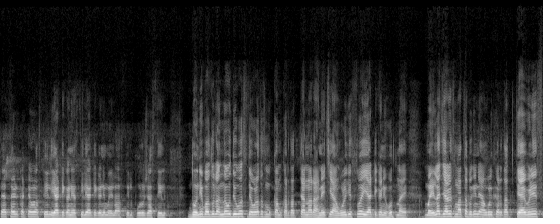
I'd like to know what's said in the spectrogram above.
त्या साईड कट्ट्यावर असतील या ठिकाणी असतील या ठिकाणी महिला असतील पुरुष असतील दोन्ही बाजूला नऊ दिवस देवळातच मुक्काम करतात. त्यांना राहण्याची आंघोळीची सोय या ठिकाणी होत नाही. महिला ज्यावेळेस माता भगिनी आंघोळी करतात त्यावेळेस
